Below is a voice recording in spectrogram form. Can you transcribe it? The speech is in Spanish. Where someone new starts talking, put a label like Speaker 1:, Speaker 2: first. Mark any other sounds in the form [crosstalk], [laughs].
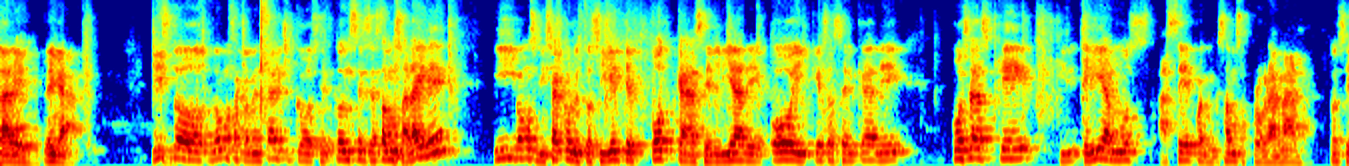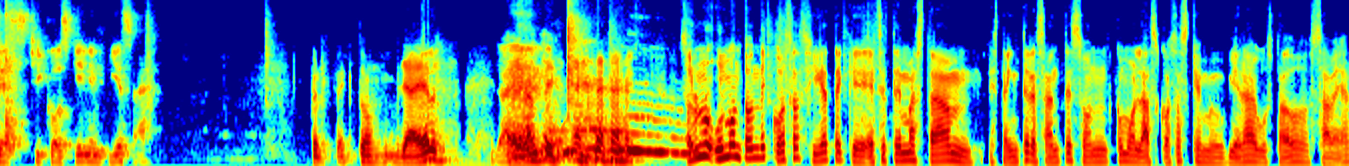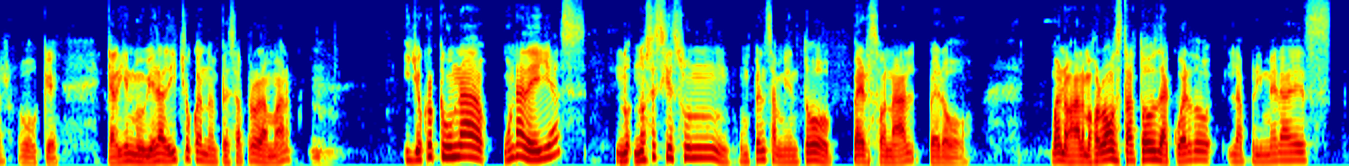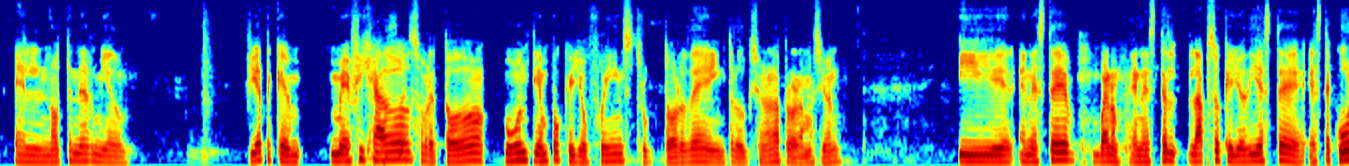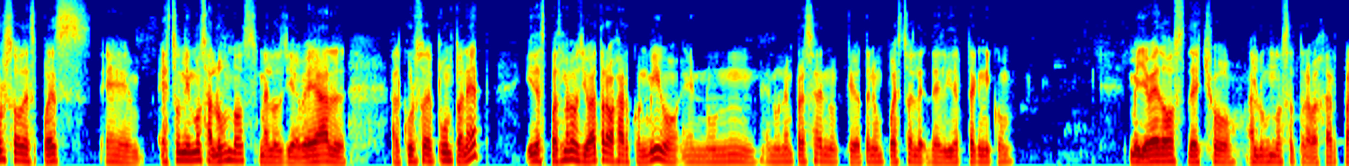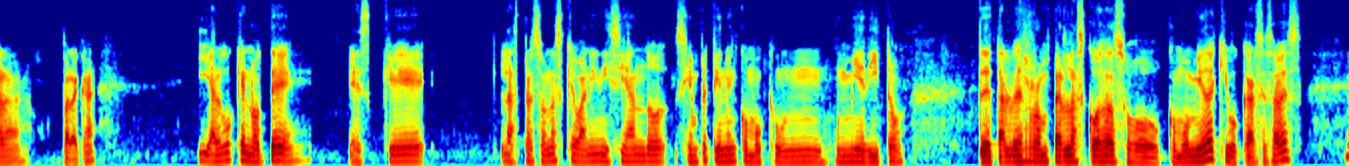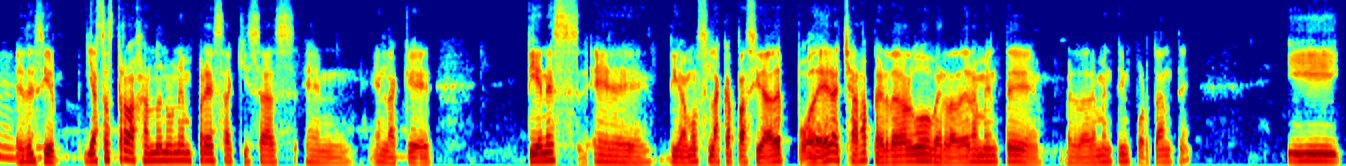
Speaker 1: Dale, venga. Listos, vamos a comenzar, chicos. Entonces, ya estamos al aire y vamos a iniciar con nuestro siguiente podcast el día de hoy, que es acerca de cosas que queríamos hacer cuando empezamos a programar. Entonces, chicos, ¿quién empieza?
Speaker 2: Perfecto, Yael. Adelante. [laughs]
Speaker 3: Son un, montón de cosas, fíjate que este tema está, está interesante, son como las cosas que me hubiera gustado saber o que, que alguien me hubiera dicho cuando empecé a programar. Y yo creo que una, una de ellas, no, no sé si es un, un, pensamiento personal, pero bueno, a lo mejor vamos a estar todos de acuerdo. La primera es el no tener miedo. Fíjate que me he fijado, sobre todo, hubo un tiempo que yo fui instructor de introducción a la programación y en este, bueno, en este lapso que yo di este, este curso, después eh, estos mismos alumnos me los llevé al, al curso de .NET y después me los llevé a trabajar conmigo en, un, en una empresa en que yo tenía un puesto de, líder técnico. Me llevé dos, de hecho, alumnos a trabajar para, para acá. Y algo que noté es que las personas que van iniciando siempre tienen como que un, un miedito de tal vez romper las cosas o como miedo a equivocarse, ¿sabes? Es decir, ya estás trabajando en una empresa quizás en, la que tienes, eh, digamos, la capacidad de poder echar a perder algo verdaderamente, verdaderamente importante. Y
